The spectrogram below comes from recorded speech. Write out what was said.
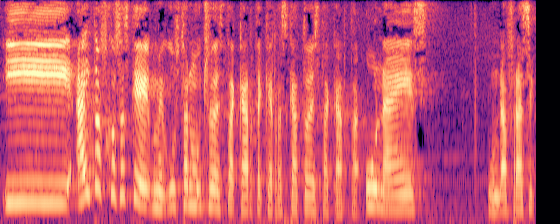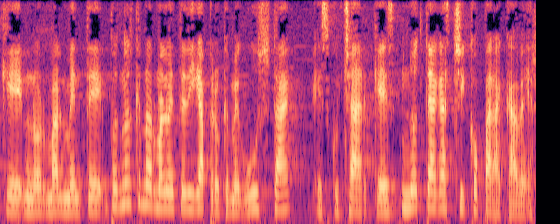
Y hay dos cosas que me gustan mucho de esta carta, que rescato de esta carta. Una es una frase que normalmente, pues no es que normalmente diga, pero que me gusta escuchar, que es no te hagas chico para caber.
